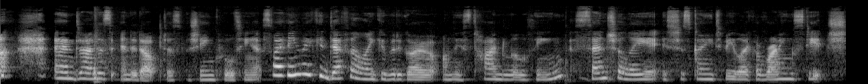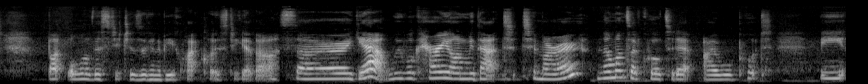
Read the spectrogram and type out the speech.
and I just ended up just machine quilting it. So I think we can definitely give it a go on this tiny little thing. Essentially, it's just going to be like a running stitch but all of the stitches are going to be quite close together. So yeah, we will carry on with that tomorrow. And then once I've quilted it, I will put the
